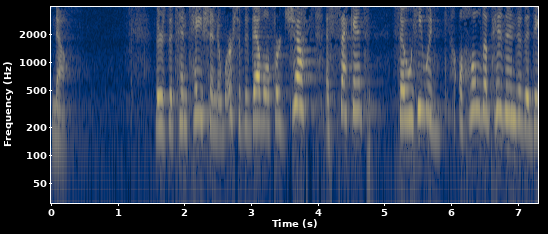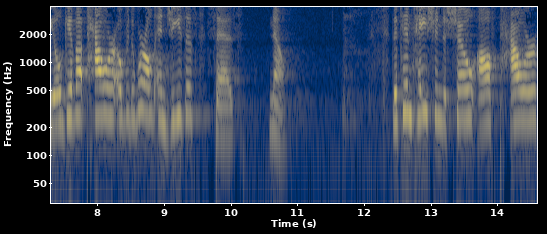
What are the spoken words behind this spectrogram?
no. There's the temptation to worship the devil for just a second so he would hold up his end of the deal, give up power over the world, and Jesus says no. The temptation to show off power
